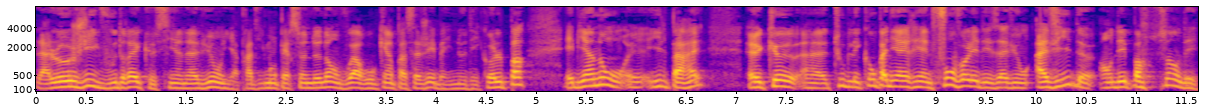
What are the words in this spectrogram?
La logique voudrait que si un avion, il y a pratiquement personne dedans, voire aucun passager, ben il ne décolle pas. Eh bien non, il paraît euh, que euh, toutes les compagnies aériennes font voler des avions à vide en dépensant des,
